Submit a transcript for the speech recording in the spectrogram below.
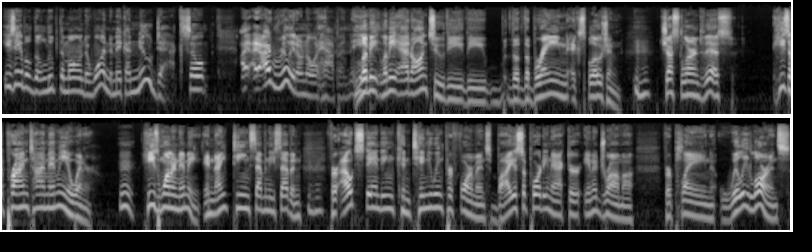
he's able to loop them all into one to make a new Dax. So I, I, really don't know what happened. He- let me let me add on to the the the, the brain explosion. Mm-hmm. Just learned this. He's a primetime Emmy winner. Hmm. He's won an Emmy in 1977 Mm-hmm. for outstanding continuing performance by a supporting actor in a drama for playing Willie Lawrence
